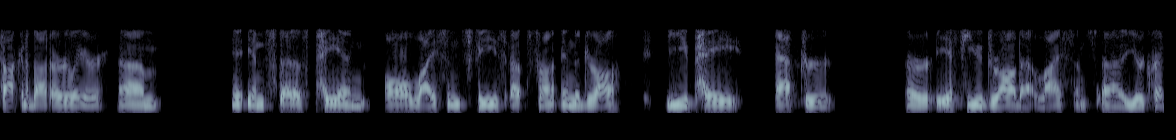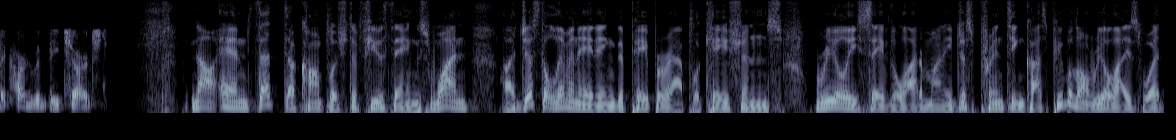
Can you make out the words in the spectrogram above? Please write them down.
talking about earlier. Um, instead of paying all license fees up front in the draw, you pay after or if you draw that license, uh, your credit card would be charged. Now, and that accomplished a few things. One, uh, just eliminating the paper applications really saved a lot of money. Just printing costs. People don't realize what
